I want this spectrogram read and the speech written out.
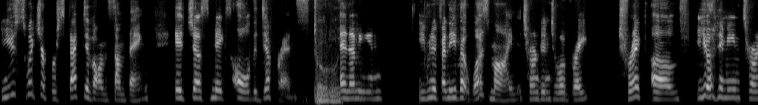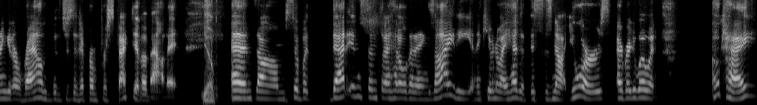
you switch your perspective on something, it just makes all the difference. Totally. And I mean, even if any of it was mine, it turned into a great trick of, you know what I mean, turning it around with just a different perspective about it. Yep. And um, so but that instance that I had all that anxiety and it came into my head that this is not yours, I right away went, okay,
